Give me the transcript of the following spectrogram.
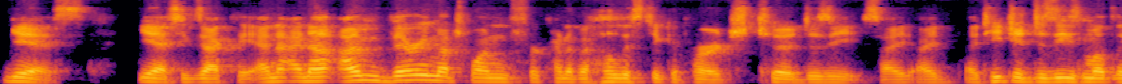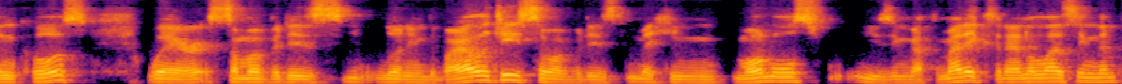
Yes, Yes, exactly. And, and I'm very much one for kind of a holistic approach to disease. I, I, I, teach a disease modeling course where some of it is learning the biology, some of it is making models using mathematics and analyzing them,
